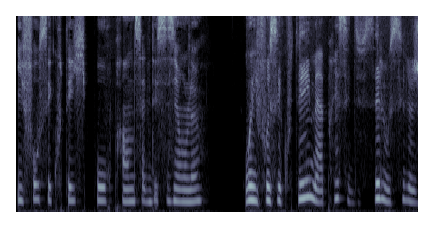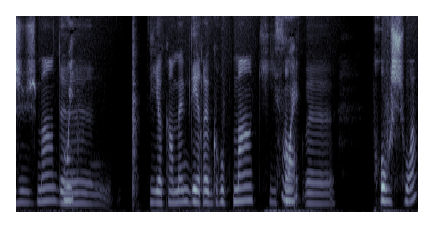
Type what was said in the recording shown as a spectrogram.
Il faut s'écouter pour prendre cette décision-là. Oui, il faut s'écouter, mais après, c'est difficile aussi le jugement de. Oui. Il y a quand même des regroupements qui sont euh, pro-choix,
